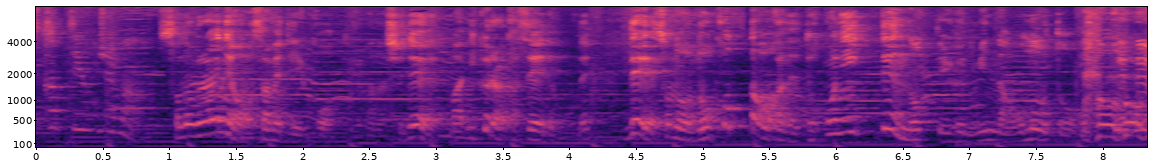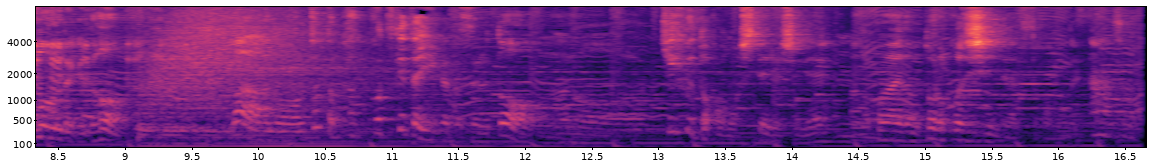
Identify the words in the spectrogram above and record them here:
使って40万？そのぐらいには収めていこうっていう話で、まあ、いくら稼いでもね。でその残ったお金どこに行ってんのっていうふうにみんな思うと思う んだけど。まああのちょっとかっこつけた言い方するとあの寄付とかもしてるしね。あのこの間のトルコ地震のやつとかもね。あそうだ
